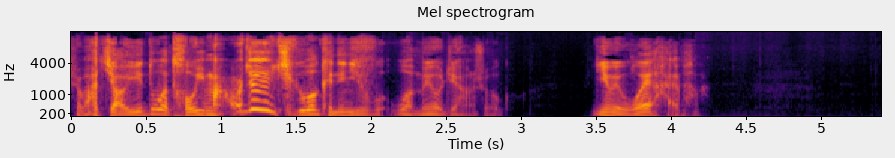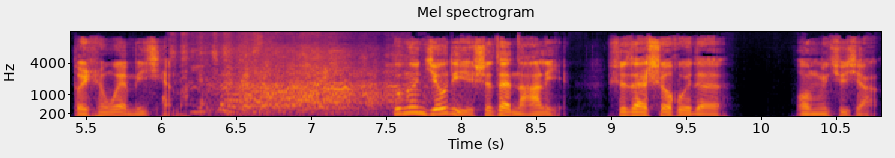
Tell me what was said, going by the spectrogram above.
是吧？脚一跺，头一麻，我就去，我肯定去扶。我没有这样说过，因为我也害怕。本身我也没钱嘛。归根究底是在哪里？是在社会的，我们去想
